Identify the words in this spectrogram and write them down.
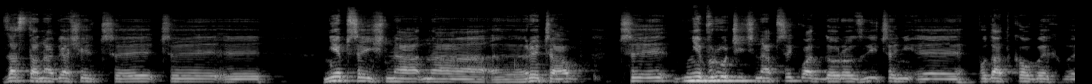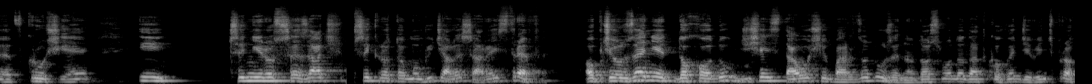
zastanawia się, czy, czy nie przejść na, na e, ryczałt, czy nie wrócić na przykład do rozliczeń e, podatkowych w Krusie i czy nie rozszerzać, przykro to mówić, ale szarej strefy. Obciążenie dochodów dzisiaj stało się bardzo duże, no doszło dodatkowe 9%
